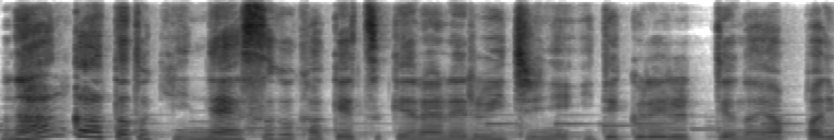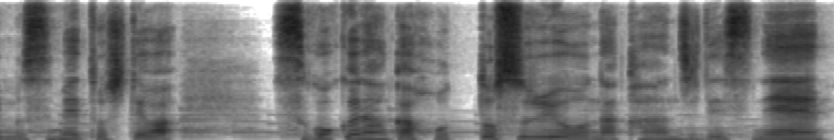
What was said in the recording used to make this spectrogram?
何かあった時にね、すぐ駆けつけられる位置にいてくれるっていうのはやっぱり娘としてはすごくなんかホッとするような感じですね。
